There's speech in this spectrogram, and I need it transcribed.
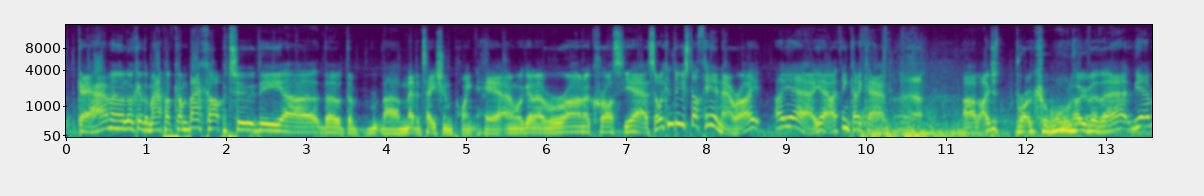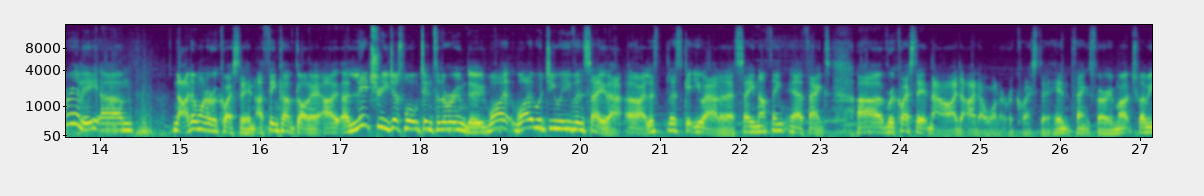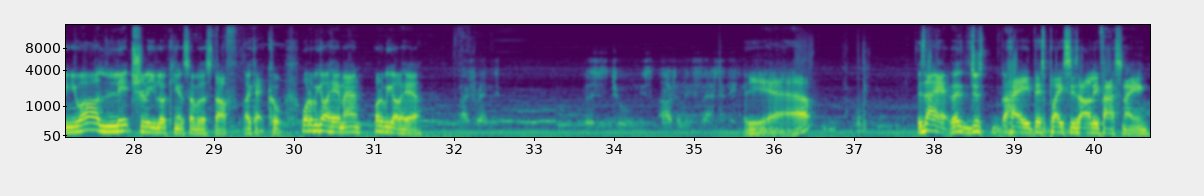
Okay, having a look at the map, I've come back up to the uh, the, the uh, meditation point here, and we're gonna run across. Yeah, so I can do stuff here now, right? Oh yeah, yeah, I think I can. Uh. Um, I just broke a wall over there. Yeah, really. Um, no, I don't want to request a hint. I think I've got it. I, I, literally just walked into the room, dude. Why? Why would you even say that? All right, let's let's get you out of there. Say nothing. Yeah, thanks. Uh, request it. No, I, I don't want to request a hint. Thanks very much. I mean, you are literally looking at some of the stuff. Okay, cool. What do we got here, man? What do we got here? My friend, this tomb is utterly fascinating. Yeah. Is that it? Just hey, this place is utterly fascinating.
